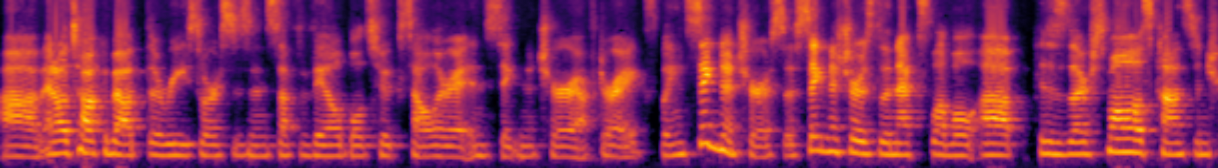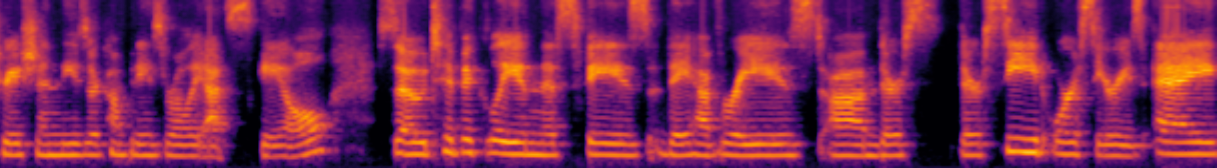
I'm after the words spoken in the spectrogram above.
Um, and I'll talk about the resources and stuff available to Accelerate and Signature after I explain Signature. So Signature is the next level up. This is their smallest concentration. These are companies really at scale. So typically in this phase, they have raised um, their their seed or series A.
